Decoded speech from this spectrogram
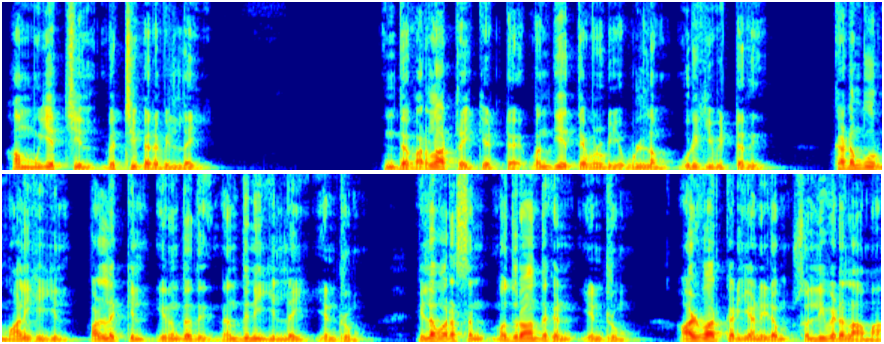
அம்முயற்சியில் வெற்றி பெறவில்லை. இந்த வரலாற்றை கேட்ட வந்தியத்தேவனுடைய உள்ளம் உருகிவிட்டது. கடம்பூர் மாளிகையில் பல்லக்கில் இருந்தது நந்தினி இல்லை என்றும் இளவரசன் மதுராந்தகன் என்றும் ஆழ்வார்க்கடியானிடம் சொல்லிவிடலாமா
